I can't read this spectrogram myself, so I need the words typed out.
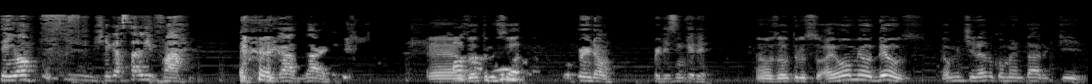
tem, ó, chega a salivar. Obrigado, Dardo. É, os outros só... Oh, perdão, perdi sem querer. Não, os outros só... Oh, meu Deus, estão me tirando comentário aqui.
